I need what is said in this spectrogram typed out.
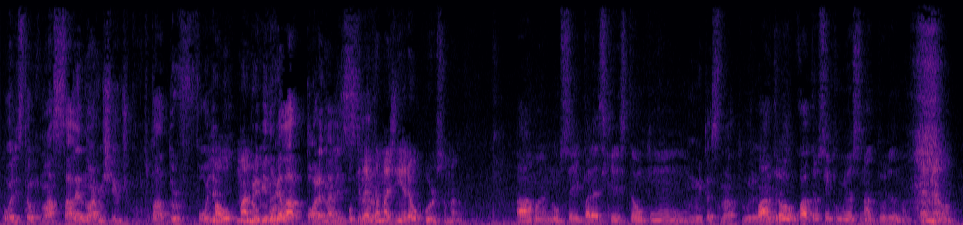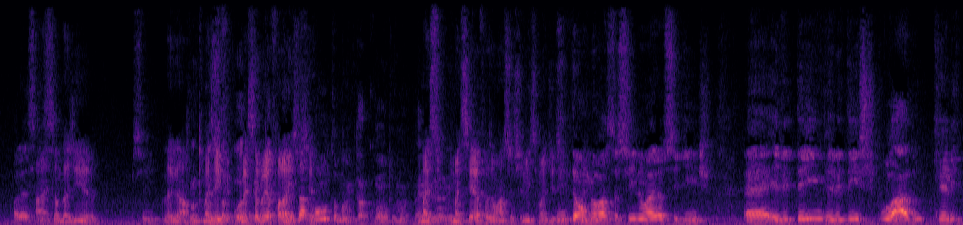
Pô, eles estão com uma sala enorme, cheio de computador, folha, mano, imprimindo o- relatório, O que analisando. deve dar mais dinheiro é o curso, mano. Ah, mano, não sei, parece que eles estão com Muita assinatura. né? 4 quatro ou 5 mil assinaturas, mano. É mesmo? Parece que Ah, sim. então dá dinheiro. Sim. Legal. Quanto Mas custa, enfim, pô? mas você não ia falar isso. Muita você- conta, mano. Muita conta, mano. É Mas, mas você ia fazer um raciocínio em cima disso. Então, meu raciocínio era o seguinte, é, ele, tem, ele tem estipulado que ele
